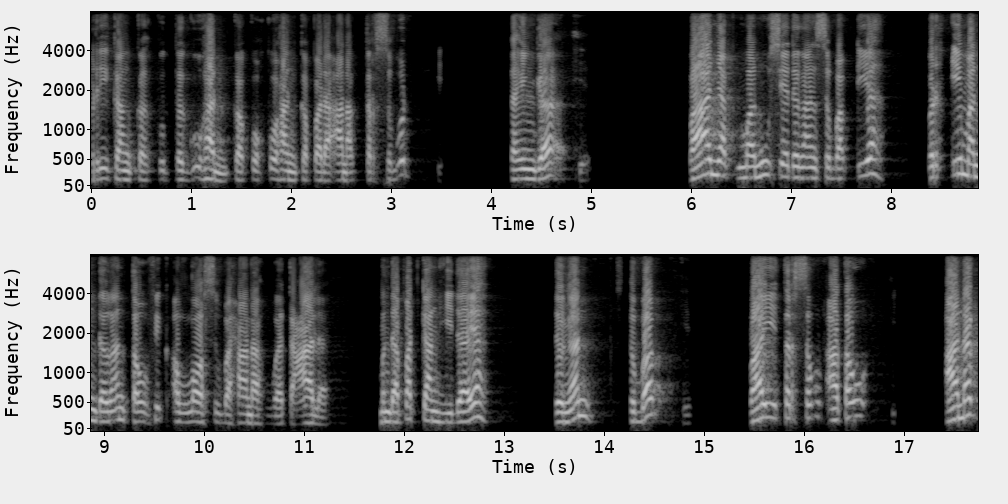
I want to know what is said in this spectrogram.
berikan keteguhan kekokohan kepada anak tersebut sehingga banyak manusia dengan sebab dia beriman dengan taufik Allah Subhanahu wa taala, mendapatkan hidayah dengan sebab bayi tersebut atau anak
